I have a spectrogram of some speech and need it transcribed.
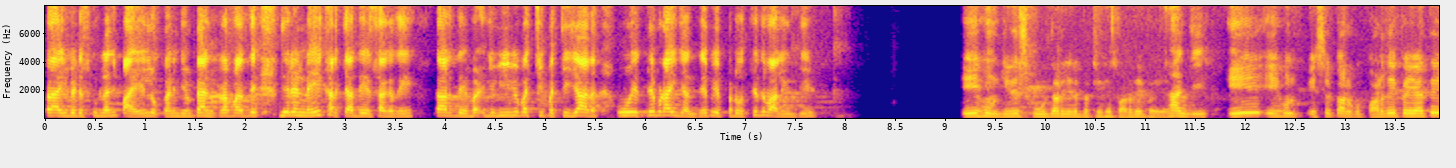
ਪ੍ਰਾਈਵੇਟ ਸਕੂਲਾਂ 'ਚ ਪਾਏ ਲੋਕਾਂ ਨੇ ਜਿਵੇਂ ਭੈਣ ਭਰਾ ਪੜ੍ਹਦੇ ਜਿਹੜੇ ਨਹੀਂ ਖਰਚਾ ਦੇ ਸਕਦੇ ਘਰ ਦੇ 20 20 25 25000 ਉਹ ਇੱਥੇ ਪੜਾਈ ਜਾਂਦੇ ਪੇਪਰ ਉੱਥੇ ਦਵਾ ਲੈਂਦੇ। ਇਹ ਹੁਣ ਜਿਹੜੇ ਸਕੂਲ ਦਾ ਜਿਹੜੇ ਬੱਚੇ ਇੱਥੇ ਪੜ੍ਹਦੇ ਪਏ ਆ ਹਾਂਜੀ। ਇਹ ਇਹ ਹੁਣ ਇਸ ਘਰ ਕੋ ਪੜ੍ਹਦੇ ਪਏ ਆ ਤੇ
